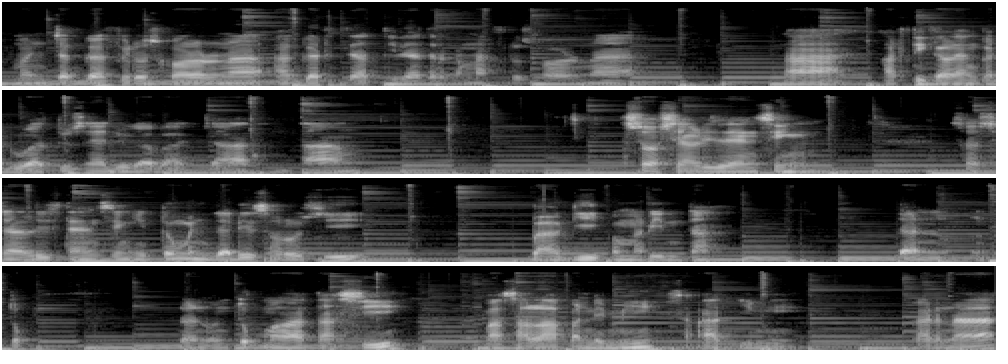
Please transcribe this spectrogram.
mencegah virus corona agar tidak tidak terkena virus corona nah artikel yang kedua tuh saya juga baca tentang social distancing. Social distancing itu menjadi solusi bagi pemerintah dan untuk dan untuk mengatasi masalah pandemi saat ini. Karena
